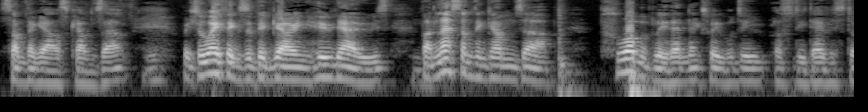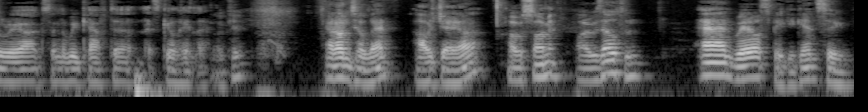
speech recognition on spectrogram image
something else comes up, which the way things have been going, who knows? But unless something comes up, probably then next week we'll do Rusty Davies story arcs, and the week after Let's Kill Hitler. Okay. And until then, I was JR. I was Simon. I was Elton. And we'll speak again soon.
